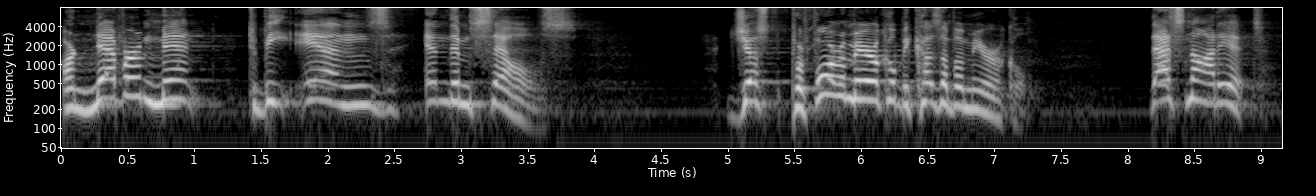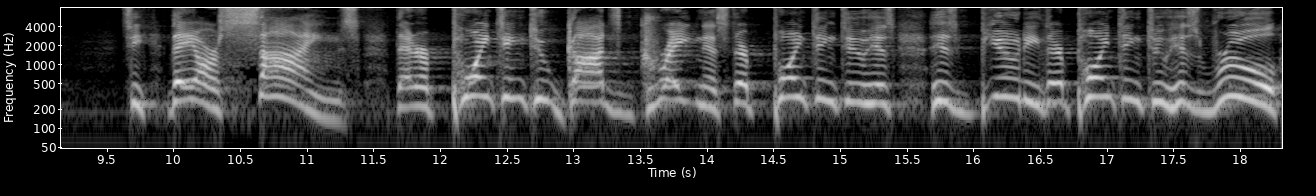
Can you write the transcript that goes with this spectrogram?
are never meant to be ends in themselves. Just perform a miracle because of a miracle. That's not it. See, they are signs that are pointing to God's greatness. They're pointing to his, his beauty. They're pointing to His rule,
